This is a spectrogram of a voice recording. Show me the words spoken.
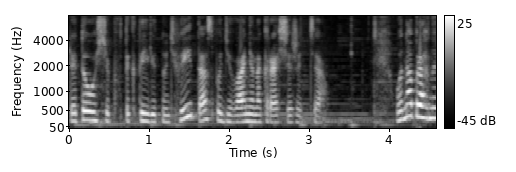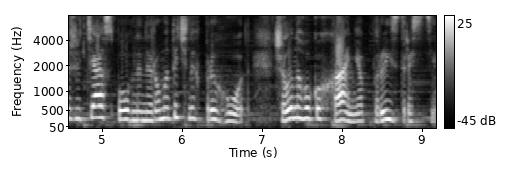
для того, щоб втекти від нудьги та сподівання на краще життя. Вона прагне життя, сповнене романтичних пригод, шаленого кохання, пристрасті.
